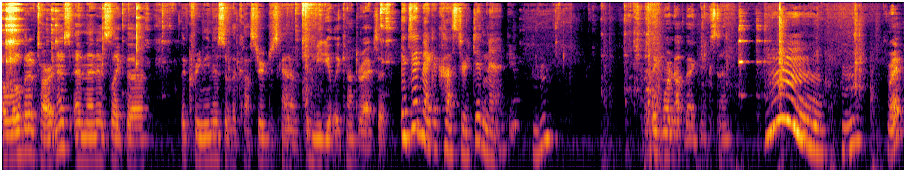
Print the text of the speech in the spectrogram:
a little bit of tartness, and then it's like the the creaminess of the custard just kind of immediately counteracts it. It did make a custard, didn't it? Yeah. Mm-hmm. I think more nutmeg next time. Mmm. Mm-hmm. Right?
